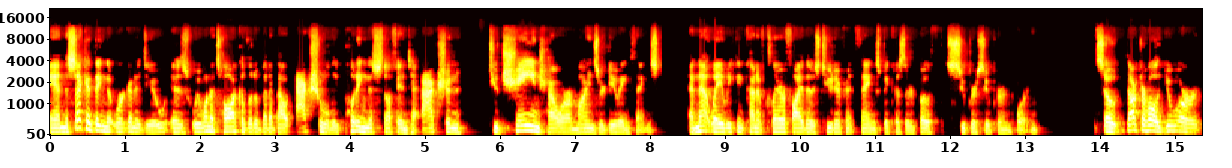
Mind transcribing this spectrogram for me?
And the second thing that we're going to do is we want to talk a little bit about actually putting this stuff into action to change how our minds are doing things. And that way we can kind of clarify those two different things because they're both super, super important. So, Dr. Hall, you are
